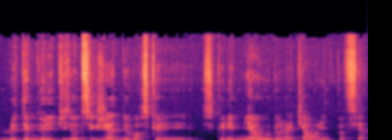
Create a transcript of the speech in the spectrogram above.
le thème de l'épisode, c'est que j'ai hâte de voir ce que les ce Miaou de la Caroline peuvent faire.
